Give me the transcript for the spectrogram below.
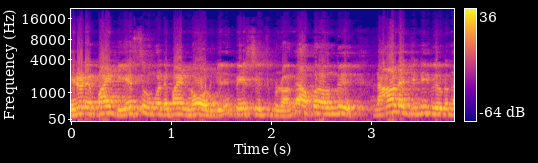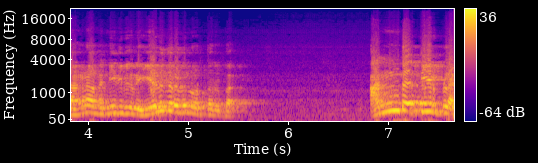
என்னுடைய பாயிண்ட் எஸ் உங்களுடைய பாயிண்ட் நோ அப்படின்னு சொல்லி பேசி வச்சு பண்ணுவாங்க அப்புறம் வந்து நாலஞ்சு நீதிபதி இருந்தாங்கன்னா அந்த நீதிபதி எழுதுறதுன்னு ஒருத்தர் இருப்பார். அந்த தீர்ப்புல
